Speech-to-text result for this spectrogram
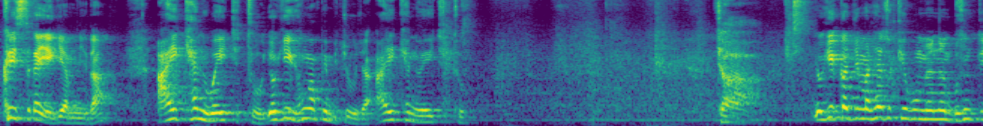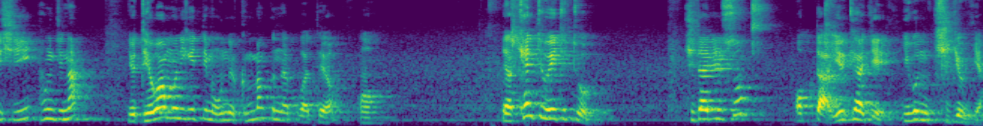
크리스가 얘기합니다. I can wait to. 여기 형광펜 밑줄 그자. I can wait to. 자, 여기까지만 해석해 보면은 무슨 뜻이 형진아? 이 대화문이기 때문에 오늘 금방 끝날 것 같아요. 어. 야, can't wait to. 기다릴 수 없다. 이렇게 하지. 이건 직역이야.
